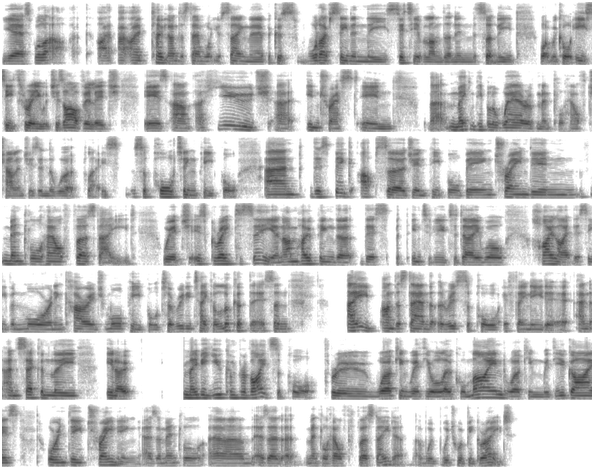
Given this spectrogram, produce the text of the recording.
Yes, well, I, I, I, totally understand what you're saying there because what I've seen in the City of London, in the, certainly what we call EC3, which is our village, is um, a huge uh, interest in uh, making people aware of mental health challenges in the workplace, supporting people, and this big upsurge in people being trained in mental health first aid, which is great to see. And I'm hoping that this interview today will highlight this even more and encourage more people to really take a look at this and a understand that there is support if they need it and and secondly you know maybe you can provide support through working with your local mind, working with you guys, or indeed training as a mental um, as a, a, mental health first aider, uh, which would be great.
